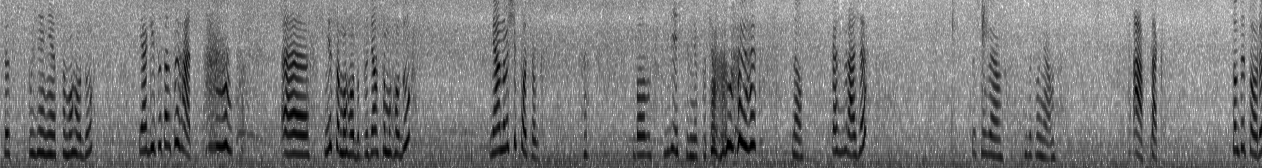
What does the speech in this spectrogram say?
przez spóźnienie samochodu. Jak i co tam słychać? e, nie samochodu, powiedziałam samochodu. Miałam na myśli pociąg. Bo widzieliście mnie w pociągu. No, w każdym razie. Coś mówiłam, zapomniałam. A, tak. Są te tory.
